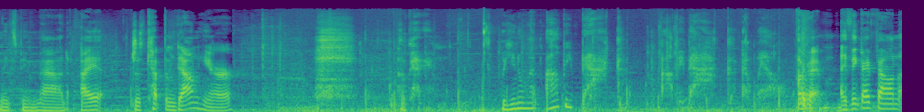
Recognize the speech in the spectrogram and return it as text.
makes me mad. I just kept them down here. okay. Well, you know what? I'll be back. I'll be back. I will. Okay, I think I found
